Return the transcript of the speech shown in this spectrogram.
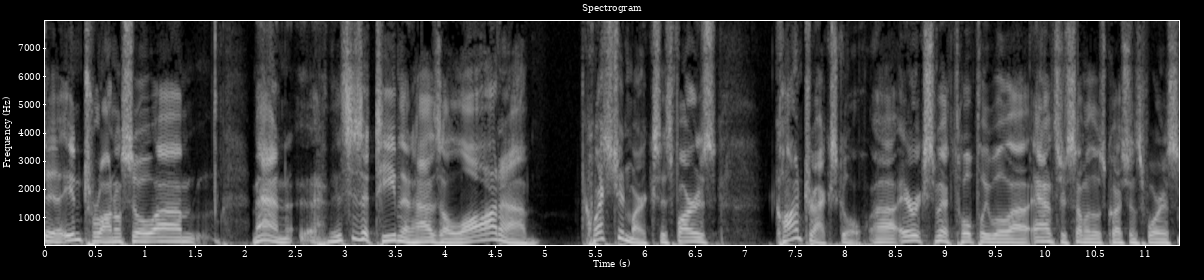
uh, in Toronto. So, um, man, this is a team that has a lot of question marks as far as contracts go. Uh, Eric Smith hopefully will uh, answer some of those questions for us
